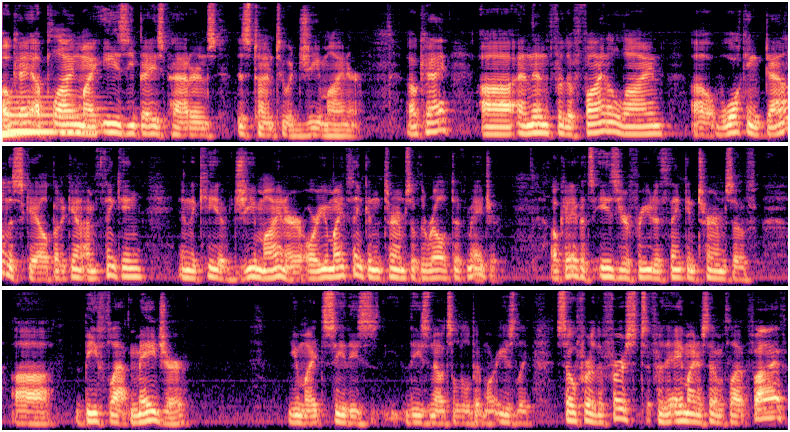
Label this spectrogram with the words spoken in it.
okay, applying my easy bass patterns, this time to a G minor. Okay, uh, and then for the final line, uh, walking down the scale, but again, I'm thinking in the key of G minor, or you might think in terms of the relative major. Okay, if it's easier for you to think in terms of uh, B flat major, you might see these these notes a little bit more easily. So for the first, for the A minor 7 flat 5,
